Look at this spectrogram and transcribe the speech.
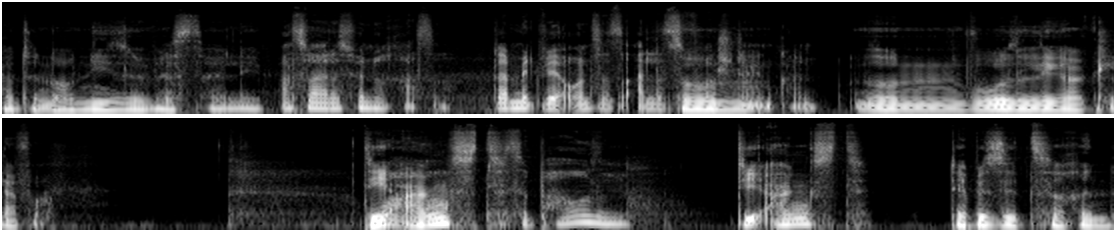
hatte noch nie Silvester erlebt. Was war das für eine Rasse? Damit wir uns das alles So vorstellen können. So ein wuseliger Kleffer. Die Wow, Angst, Diese Pausen. die Angst der Besitzerin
